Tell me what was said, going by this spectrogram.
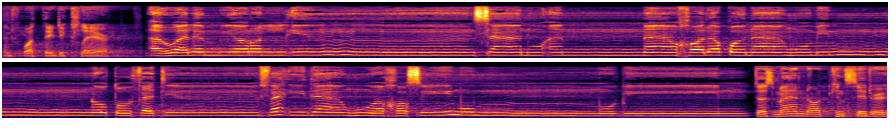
and what they declare. أولم ير الإنسان أنا خلقناه من نطفة فإذا هو خصيم مبين Does man not consider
